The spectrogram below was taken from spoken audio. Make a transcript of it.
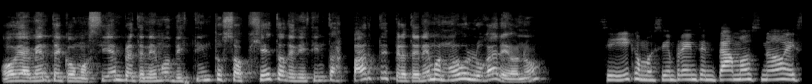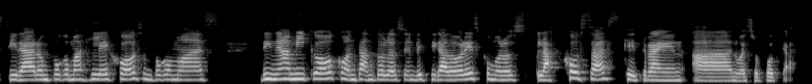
Obviamente, como siempre, tenemos distintos objetos de distintas partes, pero tenemos nuevos lugares, ¿o no? Sí, como siempre intentamos, ¿no? Estirar un poco más lejos, un poco más dinámico con tanto los investigadores como los, las cosas que traen a nuestro podcast.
